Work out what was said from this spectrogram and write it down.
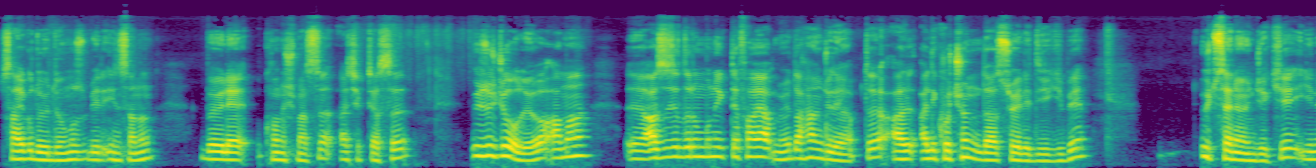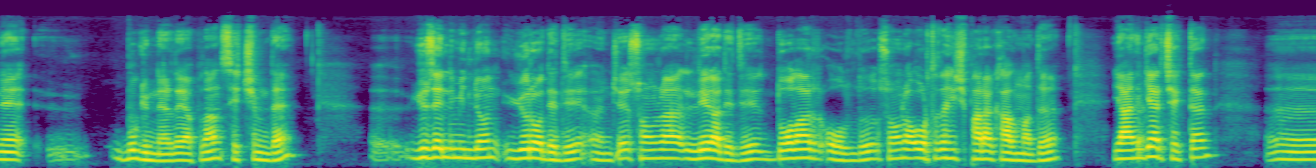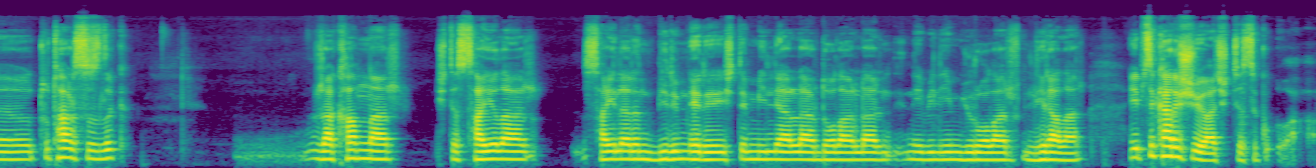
saygı duyduğumuz bir insanın böyle konuşması açıkçası üzücü oluyor ama e, Aziz Yıldırım bunu ilk defa yapmıyor. Daha önce de yaptı. Al- Ali Koç'un da söylediği gibi 3 sene önceki yine e, bugünlerde yapılan seçimde e, 150 milyon euro dedi önce. Sonra lira dedi. Dolar oldu. Sonra ortada hiç para kalmadı. Yani gerçekten e, tutarsızlık rakamlar işte sayılar sayıların birimleri işte milyarlar dolarlar ne bileyim eurolar liralar hepsi karışıyor açıkçası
